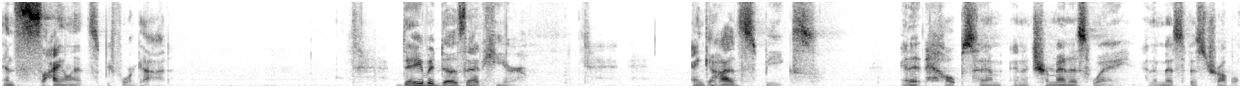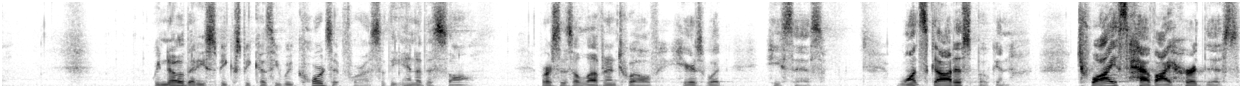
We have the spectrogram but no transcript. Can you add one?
and silence before God. David does that here. And God speaks, and it helps him in a tremendous way in the midst of his trouble. We know that he speaks because he records it for us at the end of this psalm. Verses 11 and 12, here's what he says Once God has spoken, twice have I heard this,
